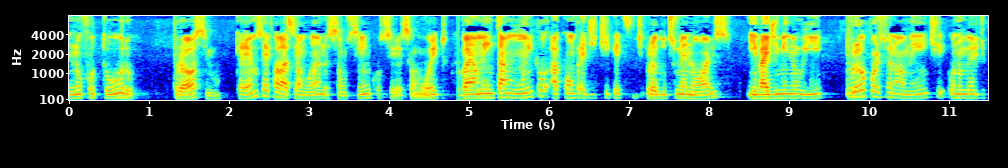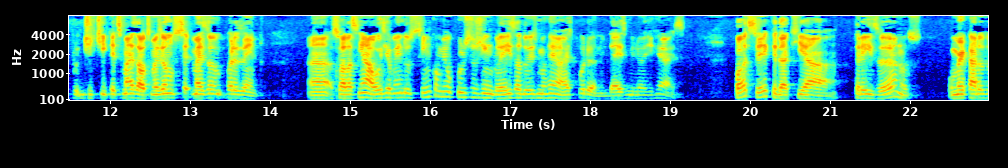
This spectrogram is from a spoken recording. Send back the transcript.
No futuro próximo, que aí eu não sei falar se é um ano, se são cinco, se são oito, vai aumentar muito a compra de tickets de produtos menores e vai diminuir proporcionalmente o número de, de tickets mais altos. Mas eu não sei, mas eu, por exemplo, uh, você fala assim, ah, hoje eu vendo 5 mil cursos de inglês a 2 mil reais por ano, 10 milhões de reais. Pode ser que daqui a três anos o mercado,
